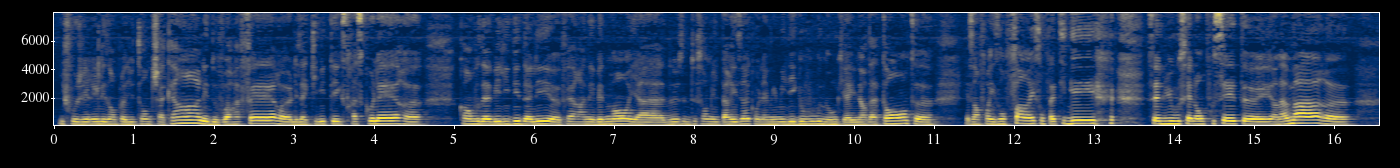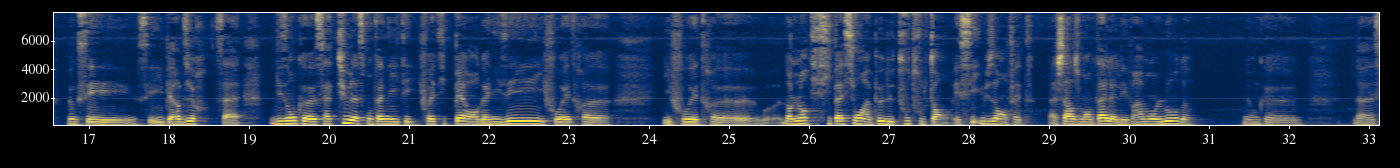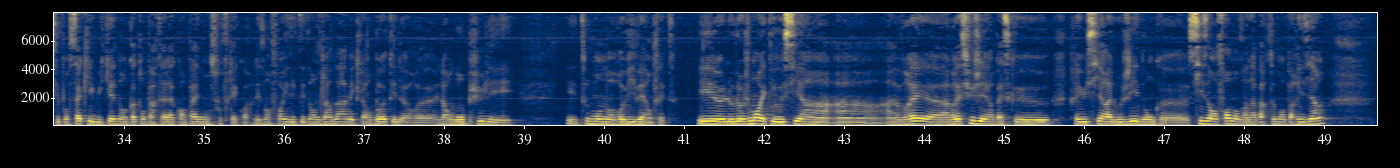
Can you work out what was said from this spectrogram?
il faut gérer les emplois du temps de chacun, les devoirs à faire, les activités extrascolaires. quand vous avez l'idée d'aller faire un événement, il y a 200 000 Parisiens qui ont la même idée que vous, donc il y a une heure d'attente. Les enfants, ils ont faim, ils sont fatigués. Celui ou celle en poussette, il en a marre. Donc c'est hyper dur. Ça, disons que ça tue la spontanéité. Il faut être hyper organisé, il faut être, euh, il faut être euh, dans l'anticipation un peu de tout tout le temps. Et c'est usant en fait. La charge mentale, elle est vraiment lourde. Donc euh, c'est pour ça que les week-ends, quand on partait à la campagne, on soufflait quoi. Les enfants, ils étaient dans le jardin avec leurs bottes et leurs leur gros pulls et, et tout le monde en revivait en fait. Et euh, le logement était aussi un, vrai, sujet, hein, parce que réussir à loger donc euh, six enfants dans un appartement parisien,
